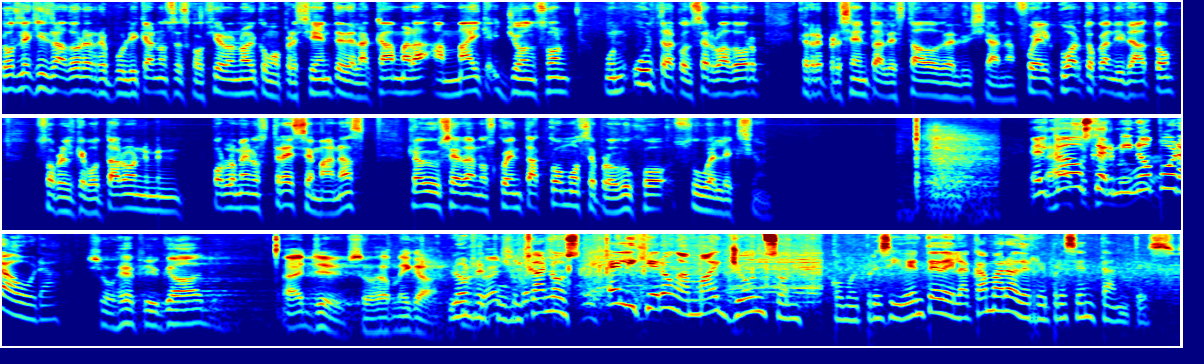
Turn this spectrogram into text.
Los legisladores republicanos escogieron hoy como presidente de la Cámara a Mike Johnson, un ultraconservador que representa al estado de Luisiana. Fue el cuarto candidato sobre el que votaron en por lo menos tres semanas. Claudio Uceda nos cuenta cómo se produjo su elección. El caos terminó por ahora. So help you God. I do, so help me God. Los republicanos eligieron a Mike Johnson como el presidente de la Cámara de Representantes.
